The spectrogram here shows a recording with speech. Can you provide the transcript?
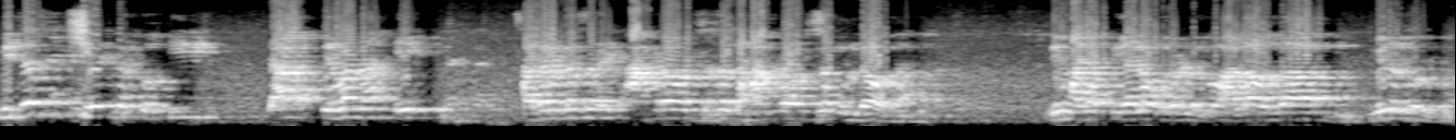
मी जस्ट एक शेअर करतो की त्या तेव्हा ना एक साधारणतः सर एक अकरा वर्षाचा दहा अकरा वर्षाचा मुलगा होता. मी माझ्या पियाला ओरडलो. तो आला होता मिरज होतो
